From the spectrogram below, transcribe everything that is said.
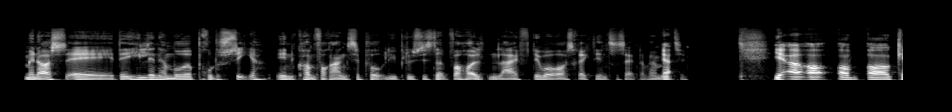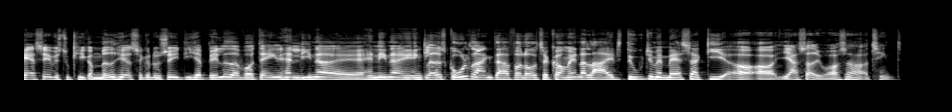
men også øh, det hele den her måde at producere en konference på lige pludselig, i stedet for at holde den live. Det var også rigtig interessant at være med ja. til. Ja, og, og, og kan jeg se, hvis du kigger med her, så kan du se de her billeder, hvor Daniel han ligner, øh, han ligner en glad skoledreng, der har fået lov til at komme ind og lege et studie med masser af gear, og, og jeg sad jo også og tænkte,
